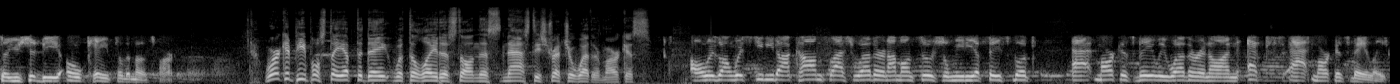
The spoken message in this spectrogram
so you should be okay for the most part. Where can people stay up to date with the latest on this nasty stretch of weather, Marcus? Always on wishtv.com slash weather, and I'm on social media, Facebook at Marcus Bailey Weather, and on X at Marcus Bailey.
